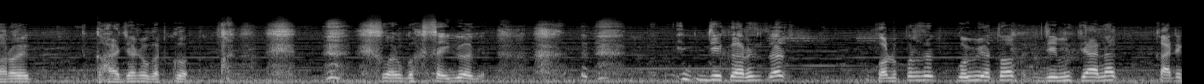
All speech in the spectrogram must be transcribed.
મારો એક કાળજાનો ગટકો સ્વર્ગ થઈ ગયો છે. જે કારણસર કોર્પોરેશન કોઈ બી અથવા જે બી ત્યાંના કાર્ય,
